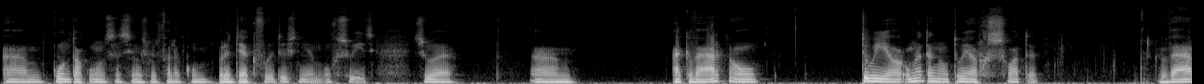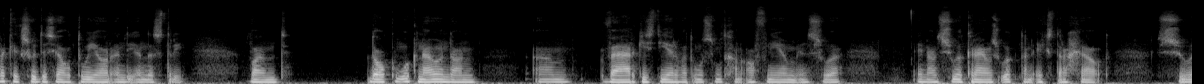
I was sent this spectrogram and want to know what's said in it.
ehm um, kontak ons en sê ons moet vir hulle kom produkfoto's neem of so iets. So ehm um, ek werk nou al 2 jaar, omdat ek nou 2 jaar geswat het. Werk ek so dis al 2 jaar in die industrie. Want daar kom ook nou en dan ehm um, werkies deur wat ons moet gaan afneem en so en dan so kry ons ook dan ekstra geld. So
